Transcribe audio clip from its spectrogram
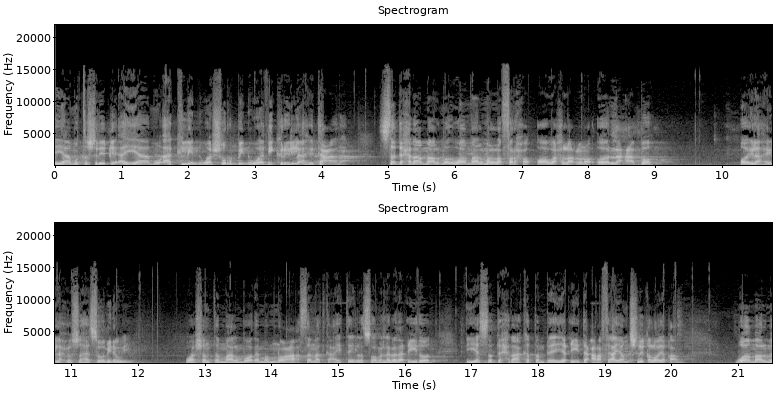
ayaamu tashriiqi ayaamu aklin wa shurbin wa dikri illaahi tacaala. Saddexdaa maalmood waa maalmo la farxo oo wax la cuno oo la cabo oo ilaahay la xuso ha soomina weeye. Waa shanta maalmood ee mamnuuca sanadka ay tay in la soomo labada ciidood iyo saddexdaa ka dambeeya ciidda carafe. Ayaam tashriiqa loo yaqaano waa maalmo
